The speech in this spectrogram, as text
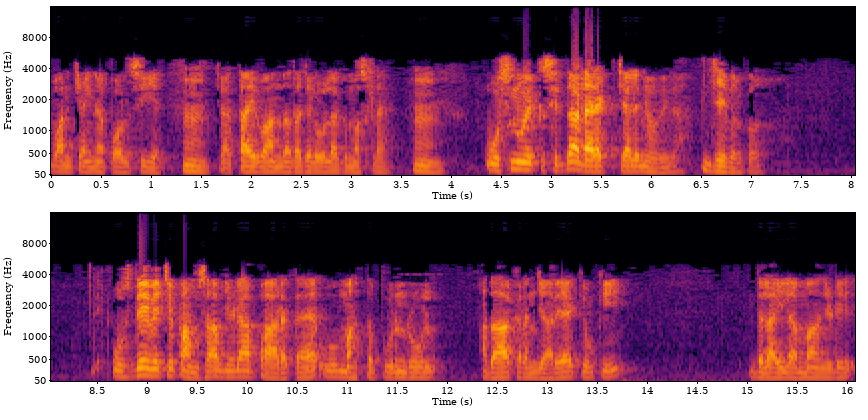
ਵਨ ਚਾਈਨਾ ਪਾਲਿਸੀ ਹੈ ਹੂੰ। ਚਾਹੇ ਤਾਈਵਾਨ ਦਾ ਤਾਂ ਚਲੋ ਅਲੱਗ ਮਸਲਾ ਹੈ। ਹੂੰ। ਉਸ ਨੂੰ ਇੱਕ ਸਿੱਧਾ ਡਾਇਰੈਕਟ ਚੈਲੰਜ ਹੋਵੇਗਾ। ਜੀ ਬਿਲਕੁਲ। ਉਸ ਦੇ ਵਿੱਚ ਭੰਮ ਸਾਹਿਬ ਜਿਹੜਾ ਭਾਰਤ ਹੈ ਉਹ ਮਹੱਤਵਪੂਰਨ ਰੋਲ ਅਦਾ ਕਰਨ ਜਾ ਰਿਹਾ ਹੈ ਕਿਉਂਕਿ ਦਲਾਈ ਲਾਮਾ ਜਿਹੜੇ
